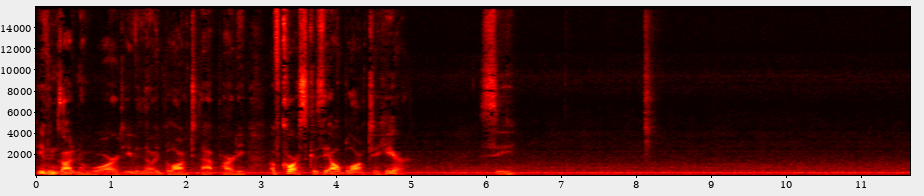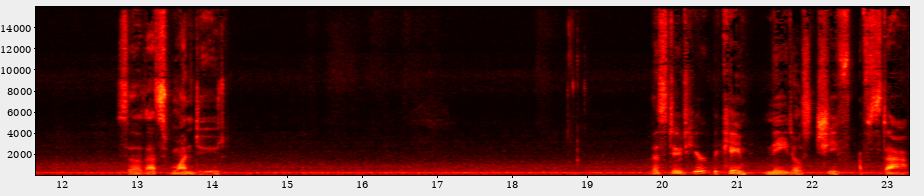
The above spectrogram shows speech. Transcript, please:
He even got an award, even though he belonged to that party. Of course, because they all belong to here. See? So that's one dude. This dude here became NATO's chief of staff.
